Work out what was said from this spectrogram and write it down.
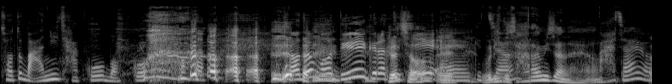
저도 많이 자고 먹고 저도 뭐 늘 그렇듯이 그렇죠. 네. 에이, 우리도 사람이잖아요. 맞아요.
